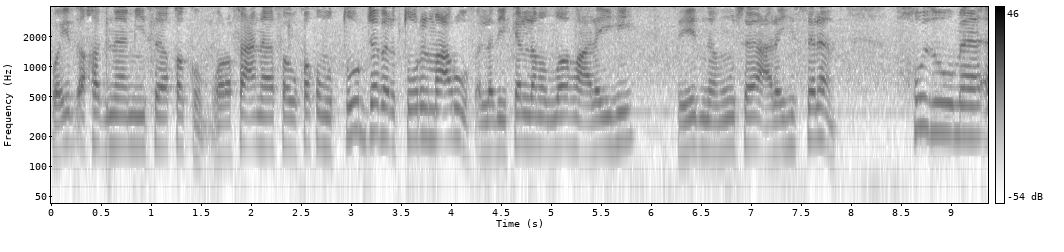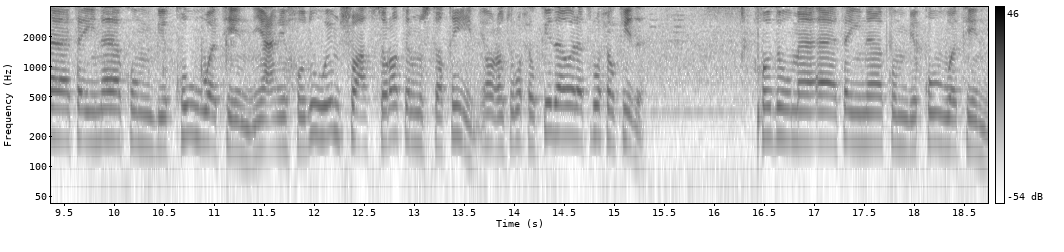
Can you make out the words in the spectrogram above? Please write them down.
وإذ أخذنا ميثاقكم ورفعنا فوقكم الطور جبل الطور المعروف الذي كلم الله عليه سيدنا موسى عليه السلام. خذوا ما آتيناكم بقوة يعني خذوه وامشوا على الصراط المستقيم. اوعوا تروحوا كده ولا تروحوا كده. خذوا ما آتيناكم بقوة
